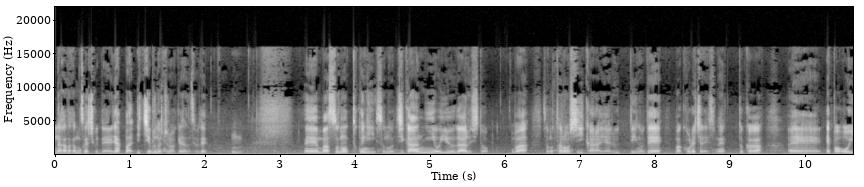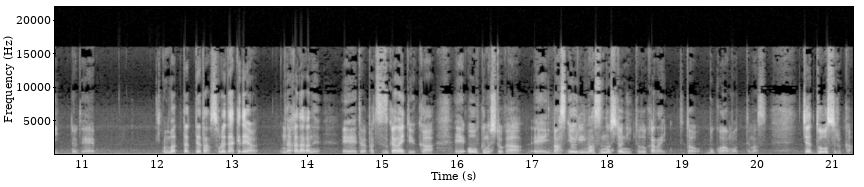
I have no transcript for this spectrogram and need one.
なかなか難しくて、やっぱ一部の人なわけなんですよね。うん。えー、まあその特にその時間に余裕がある人は、その楽しいからやるっていうので、まあ高齢者ですね、とかが、えー、やっぱ多いので、まあ、ただそれだけではなかなかね、えっ、ー、と、やっぱ続かないというか、えー、多くの人が、えー、マス、よりマスの人に届かないと僕は思ってます。じゃあどうするか。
